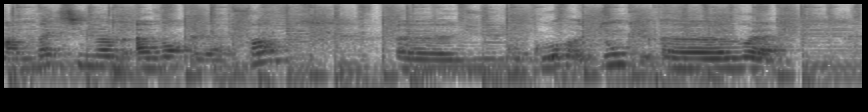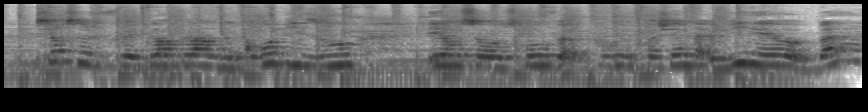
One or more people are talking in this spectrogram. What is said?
un maximum avant la fin. Euh, du concours. Donc euh, voilà. Sur ce, je vous fais plein plein de gros bisous et on se retrouve pour une prochaine vidéo. Bye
